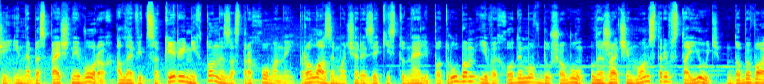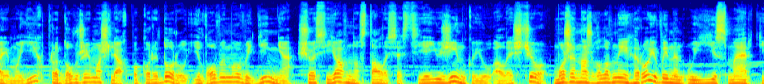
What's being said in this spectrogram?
живучий і небезпечний ворог, але від сокири ніхто не застрахований. Пролазимо через якісь тунелі по трубам і виходимо в душову. Лежачі монстри встають, добиваємо їх, продовжуємо шлях по коридору і ловимо видіння. Щось явно сталося з цією жінкою, але що? Може наш головний герой винен у її смерті,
